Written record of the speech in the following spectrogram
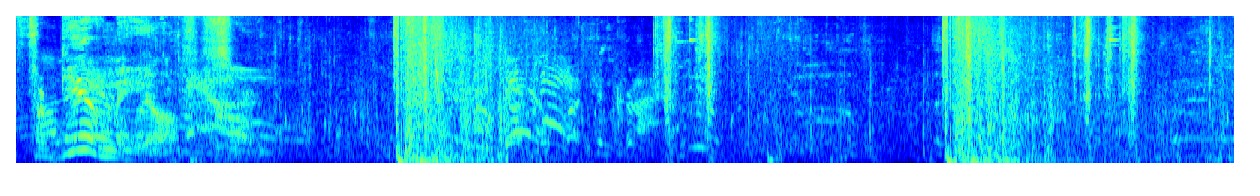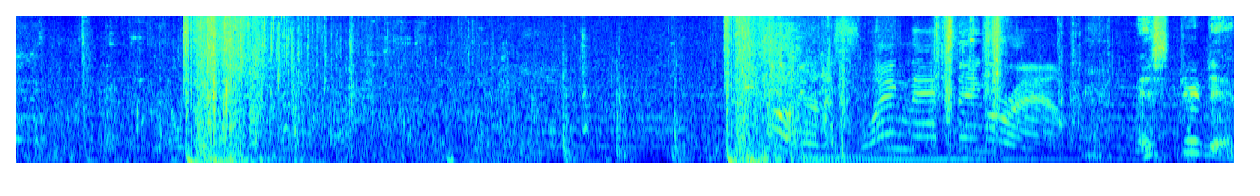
Forgive me, officer. I'm gonna sling that thing around. Mr. Deputy.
